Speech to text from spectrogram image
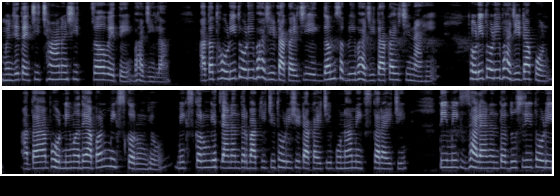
म्हणजे त्याची छान अशी चव येते भाजीला. आता थोडी थोडी भाजी टाकायची. एकदम सगळी भाजी टाकायची नाही. थोडी थोडी भाजी टाकून आता फोडणीमध्ये आपण मिक्स करून घेऊ. मिक्स करून घेतल्यानंतर बाकीची थोडीशी टाकायची पुन्हा मिक्स करायची. ती मिक्स झाल्यानंतर दुसरी थोडी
